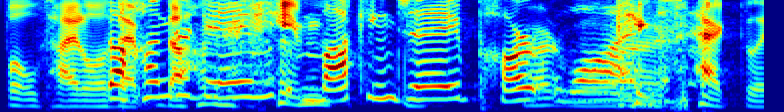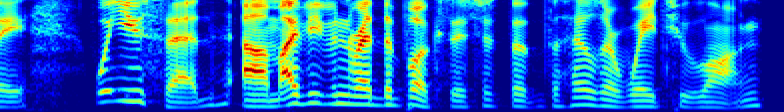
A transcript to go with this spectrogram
full title The of that Hunger, Games, Mockingjay Part, One. exactly what you said. Um, I've even read the books. It's just that the titles are way too long.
